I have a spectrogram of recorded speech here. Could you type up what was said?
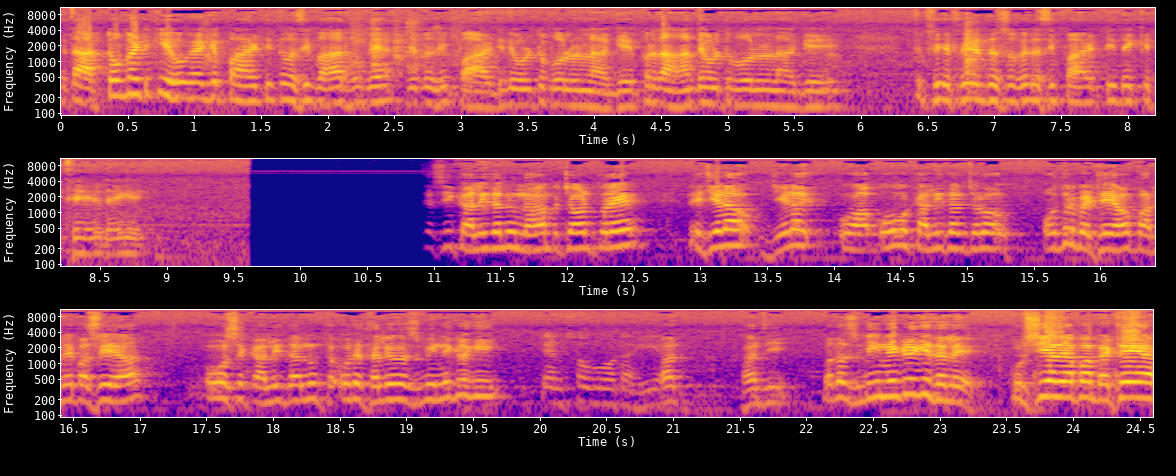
ਇਹ ਤਾਂ ਆਟੋਮੈਟਿਕ ਹੀ ਹੋ ਗਿਆ ਕਿ ਪਾਰਟੀ ਤੋਂ ਅਸੀਂ ਬਾਹਰ ਹੋ ਗਏ। ਜੇ ਤੁਸੀਂ ਪਾਰਟੀ ਦੇ ਉਲਟ ਬੋਲਣ ਲੱਗ ਗਏ ਪ੍ਰਧਾਨ ਦੇ ਉਲਟ ਬੋਲਣ ਲੱਗ ਗਏ ਤੇ ਫਿਰ ਫਿਰ ਦੱਸੋ ਫਿਰ ਅਸੀਂ ਪਾਰਟੀ ਦੇ ਕਿੱਥੇ ਰਹਿ ਗਏ? ਅਸੀਂ ਅਕਾਲੀ ਦਲ ਨੂੰ ਨਾਮ ਬਚਾਉਣ ਤੁਰੇ। ਤੇ ਜਿਹੜਾ ਜਿਹੜਾ ਉਹ ਉਹ ਅਕਾਲੀ ਦਲ ਚਲੋ ਉਧਰ ਬੈਠੇ ਆ ਉਹ ਪਰਲੇ ਪਾਸੇ ਆ ਉਸ ਅਕਾਲੀ ਦਲ ਨੂੰ ਉਹਦੇ ਥੱਲੇ ਉਹ ਜ਼ਮੀਨ ਨਿਕਲ ਗਈ। 300 ਵੋਟ ਆਈ ਹਾਂਜੀ ਮਤਲਬ ਜ਼ਮੀਨ ਨਿਕਲ ਗਈ ਥੱਲੇ। ਕੁਰਸੀਆਂ ਦੇ ਆਪਾਂ ਬੈਠੇ ਆ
